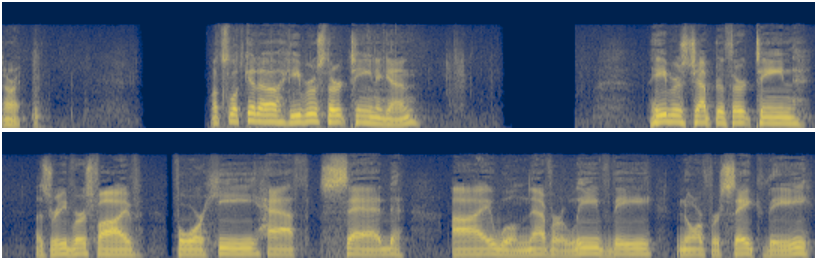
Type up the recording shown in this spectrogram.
All right. Let's look at uh, Hebrews 13 again. Hebrews chapter 13 let's read verse 5 for he hath said I will never leave thee nor forsake thee.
